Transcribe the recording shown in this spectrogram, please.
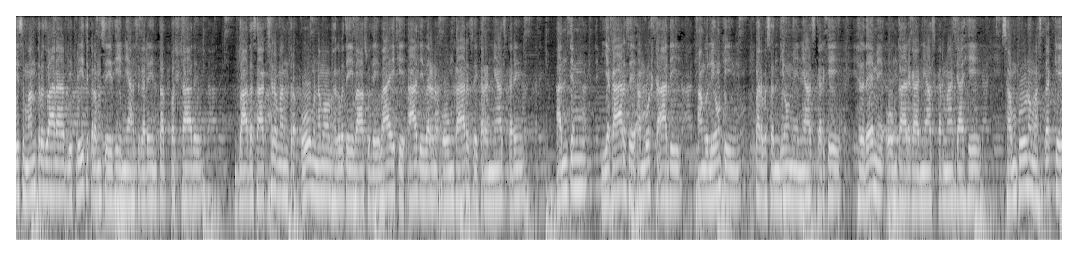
इस मंत्र द्वारा विपरीत क्रम से भी न्यास करें तत्पश्चात। द्वादशाक्षर मंत्र, ओम नमो भगवते वासुदेवाय के आदि वर्ण ओंकार से करन्यास करें। अंतिम, यकार से अंगुष्ठ आदि अंगुलियों की पर्व संधियों में न्यास करके हृदय में ओंकार का न्यास करना चाहिए संपूर्ण मस्तक के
